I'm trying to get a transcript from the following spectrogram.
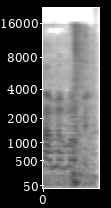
empezar, mi.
